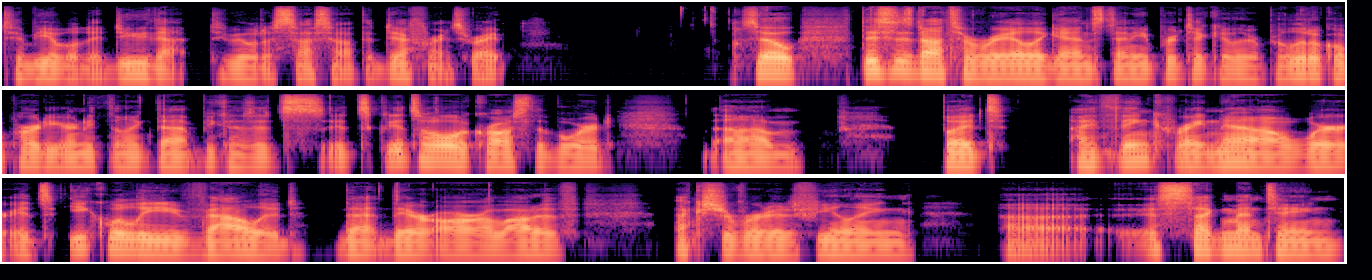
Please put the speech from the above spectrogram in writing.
to be able to do that to be able to suss out the difference right so this is not to rail against any particular political party or anything like that because it's it's it's all across the board. Um, but I think right now where it's equally valid that there are a lot of extroverted feeling uh, segmenting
